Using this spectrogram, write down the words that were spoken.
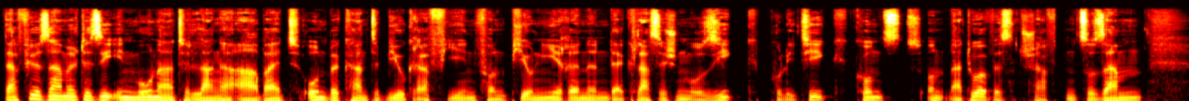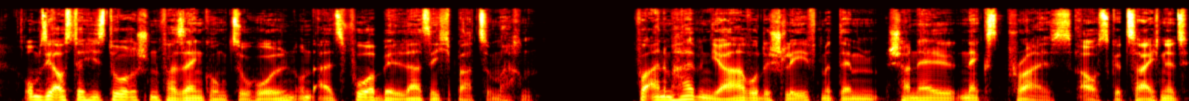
Dafür sammelte sie in monatelanger Arbeit unbekannte Biografien von Pionierinnen der klassischen Musik, Politik, Kunst und Naturwissenschaften zusammen, um sie aus der historischen Versenkung zu holen und als Vorbilder sichtbar zu machen. Vor einem halben Jahr wurde Schläf mit dem Chanel Next Prize ausgezeichnet,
